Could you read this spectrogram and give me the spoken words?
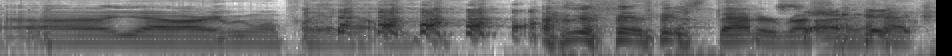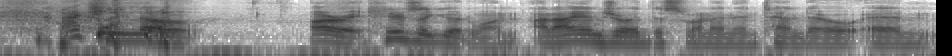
Uh, yeah, all right, we won't play that one. I was gonna say there's that or Rush'n Sorry. Attack. Actually, no. All right, here's a good one, and I enjoyed this one on Nintendo. And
